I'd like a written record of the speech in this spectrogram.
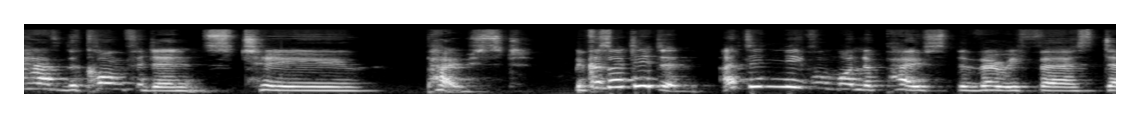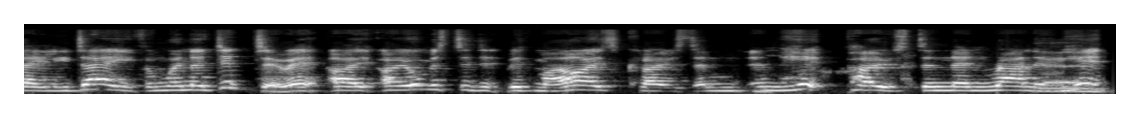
I have the confidence to post because I didn't. I didn't even want to post the very first Daily Dave. And when I did do it, I, I almost did it with my eyes closed and, and hit post and then ran and Yeah. hit.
